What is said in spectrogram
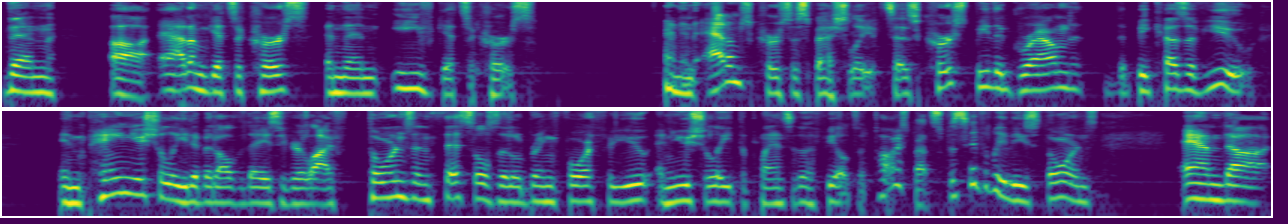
then uh, Adam gets a curse, and then Eve gets a curse. And in Adam's curse, especially, it says, Cursed be the ground that because of you. In pain you shall eat of it all the days of your life. Thorns and thistles it'll bring forth for you, and you shall eat the plants of the field. So it talks about specifically these thorns. And, uh,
